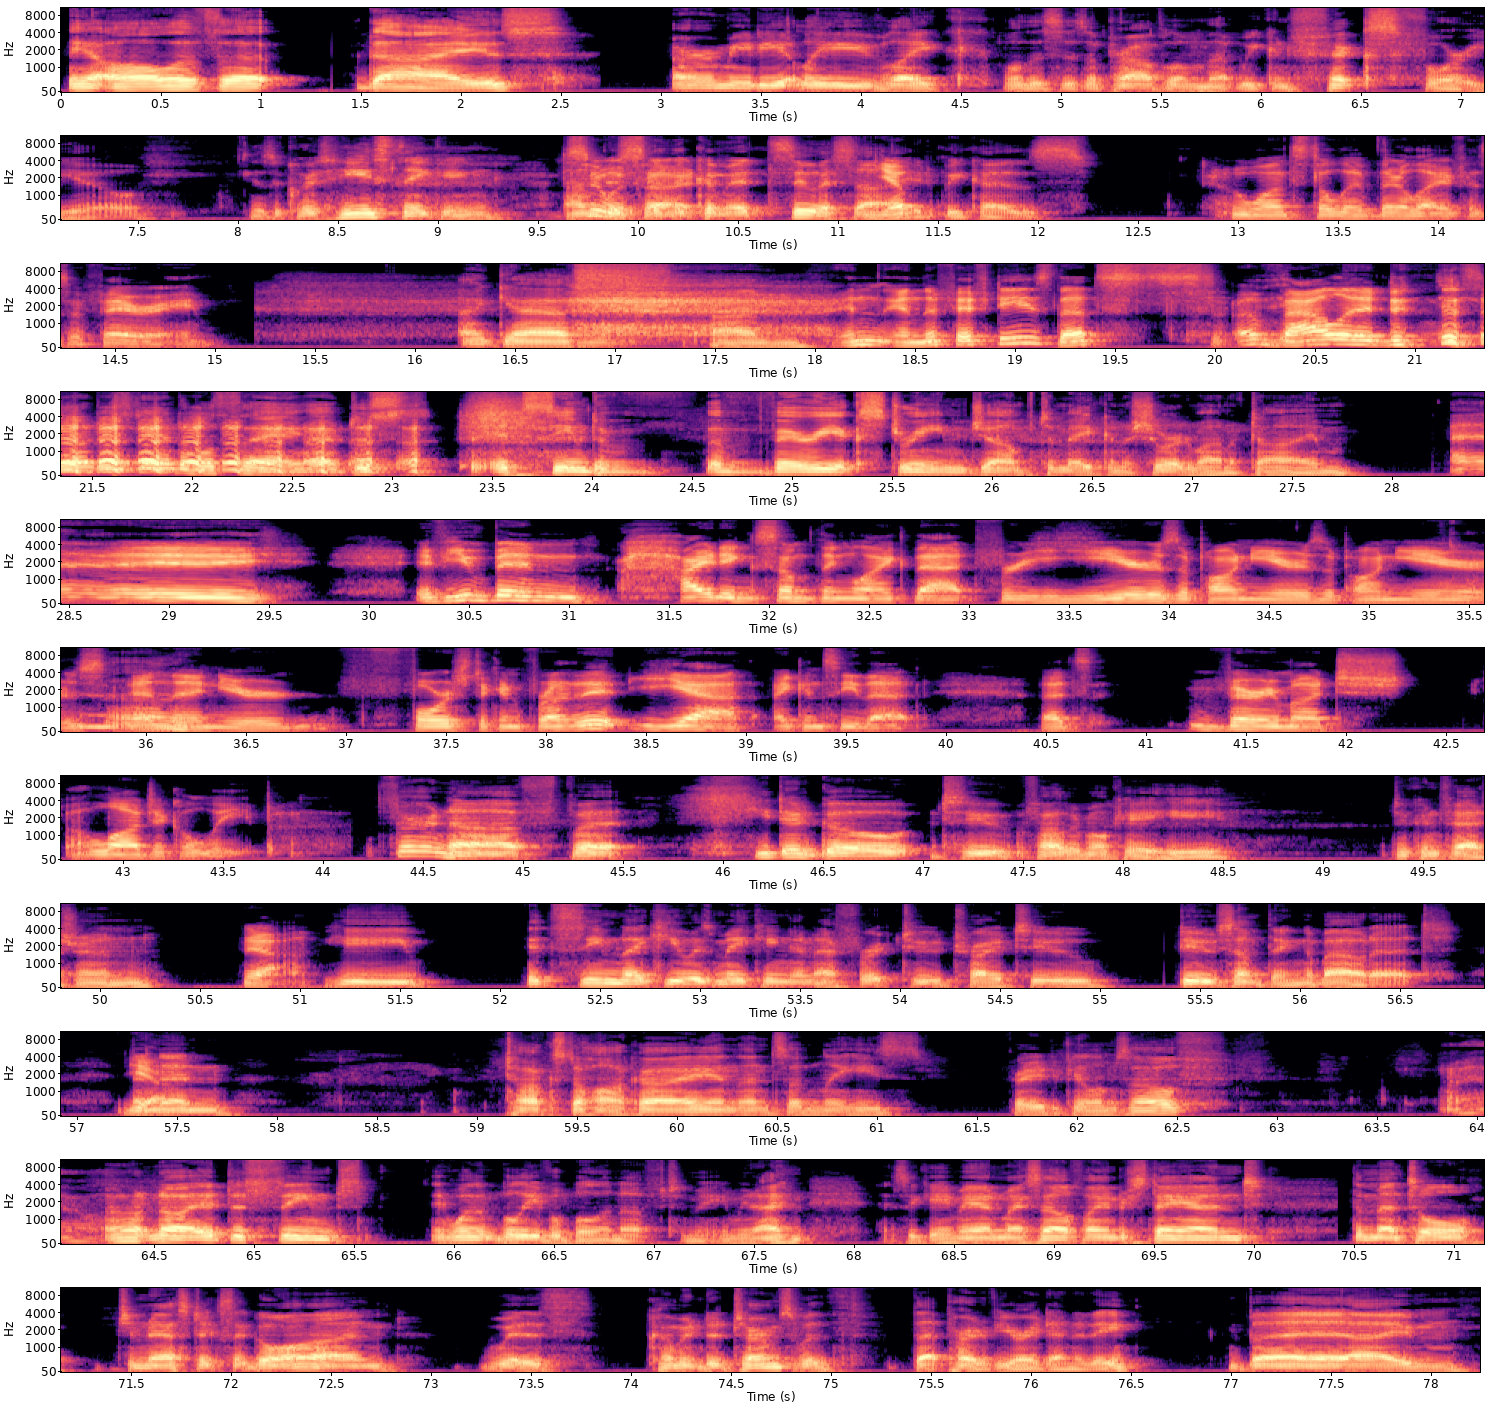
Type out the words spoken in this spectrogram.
Yeah, all of the guys are immediately like, well, this is a problem that we can fix for you. Because, of course, he's thinking, I'm just going to commit suicide Yep. because Who wants to live their life as a fairy? I guess. Um, in in the fifties, that's a valid. it's an understandable thing. I just, it seemed a, a very extreme jump to make in a short amount of time. Uh, if you've been hiding something like that for years upon years upon years, Uh. and then you're forced to confront it, yeah, I can see that. That's very much a logical leap. Fair enough, but he did go to Father Mulcahy to confession. Yeah, He, it seemed like he was making an effort to try to do something about it. yeah. And then talks to Hawkeye, and then suddenly he's ready to kill himself. I don't know. It just seemed it wasn't believable enough to me. I mean, I, as a gay man myself, I understand the mental gymnastics that go on with coming to terms with that part of your identity, but I'm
